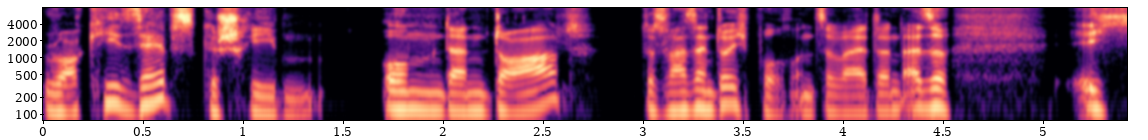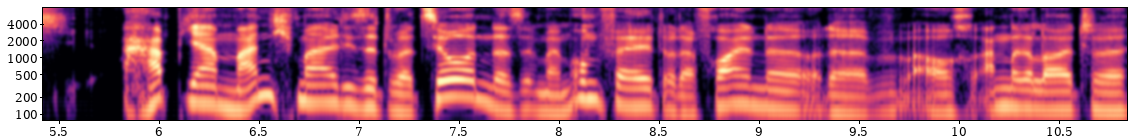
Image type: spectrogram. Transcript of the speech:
Rocky selbst geschrieben, um dann dort, das war sein Durchbruch und so weiter. Und also ich habe ja manchmal die Situation, dass in meinem Umfeld oder Freunde oder auch andere Leute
